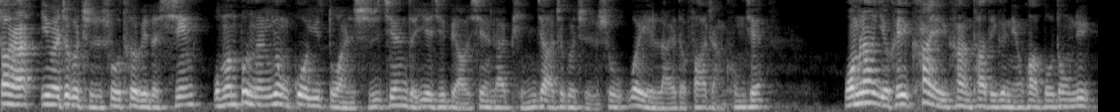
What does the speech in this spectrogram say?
当然，因为这个指数特别的新，我们不能用过于短时间的业绩表现来评价这个指数未来的发展空间。我们呢也可以看一看它的一个年化波动率。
